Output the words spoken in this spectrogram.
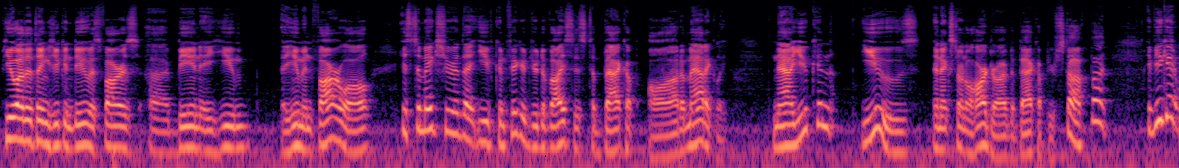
Few other things you can do as far as uh, being a, hum- a human firewall is to make sure that you've configured your devices to back up automatically. Now, you can use an external hard drive to back up your stuff, but if you get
